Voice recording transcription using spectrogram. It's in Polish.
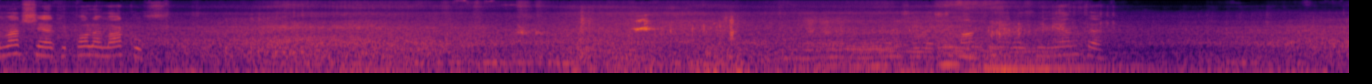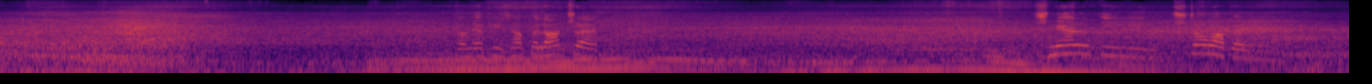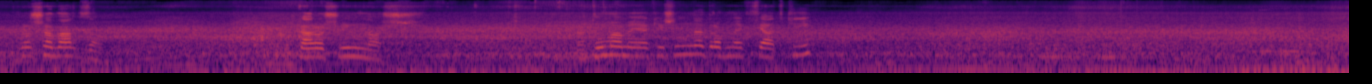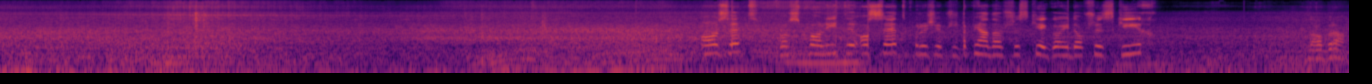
Zobaczcie, jakie pole maków. Maki nierozwinięte. Tam jakieś zapylacze. Szmiel i pszczoła pewnie. Proszę bardzo. Taka roślinność. A tu mamy jakieś inne drobne kwiatki. Oset, pospolity oset, który się przyczepia do wszystkiego i do wszystkich. Dobra,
